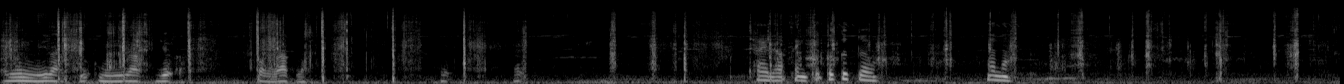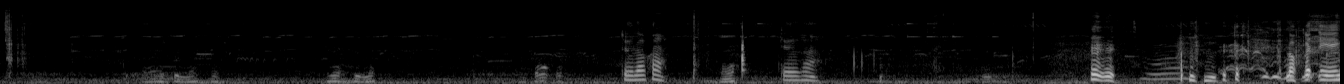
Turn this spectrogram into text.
อันนี้มันมีหลักมีหลักเยอะสองหลักนะใช่แล้วเสียงกึกกึกกึกเลยนั่นน่ะ เอาให้ขึ้นนะนี่ขึ้นนะโป๊ะ เจอแล้วค่ะฮะเจอค่ะเฮ้ยอืมหลอกกันเอง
